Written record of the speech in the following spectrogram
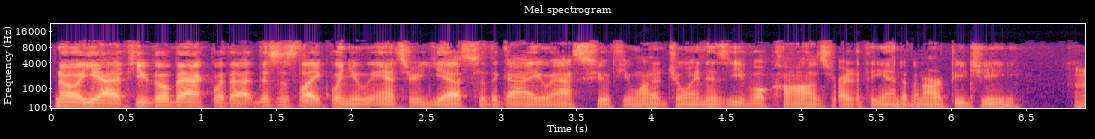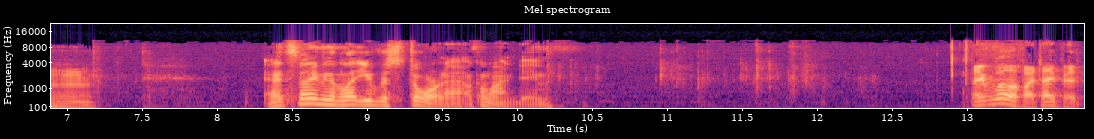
No, yeah. If you go back with that, this is like when you answer yes to the guy who asks you if you want to join his evil cause right at the end of an RPG. Mm hmm And it's not even gonna let you restore now. Come on, game. It will if I type it,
